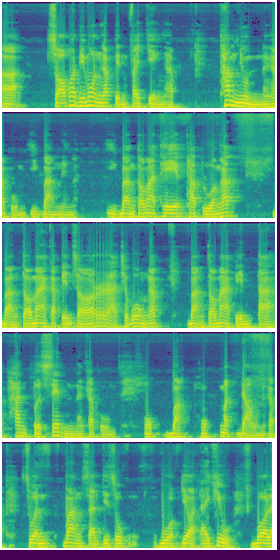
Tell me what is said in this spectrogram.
อ่าสอพรพิมลครับเป็นไฟเจงครับ ถ้ำยุ่นนะครับผมอีกบางหนึ่งอีกบางต่อมาเทพทับหลวงครับ บางต่อมาก็เป็นสอราชวงศ์ครับ บางต่อมาเป็นตาพันเปอร์เซ็นต์นะครับผมหกบักหกมัดเดานะครับ ส่วนว่างสันติสุขบวกยอด IQ บอไร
